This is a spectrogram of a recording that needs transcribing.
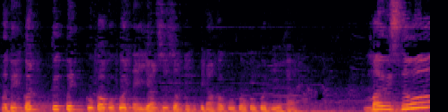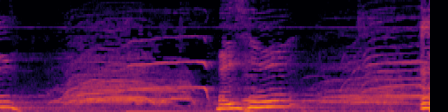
ถ้าเป็นคนกึกเป็นกูก็กูก้นไหนย้อนสุดส่งถึงพี่น้องเขากูก็กูก้นอยู่ครับมือสูงมือสูงอะ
